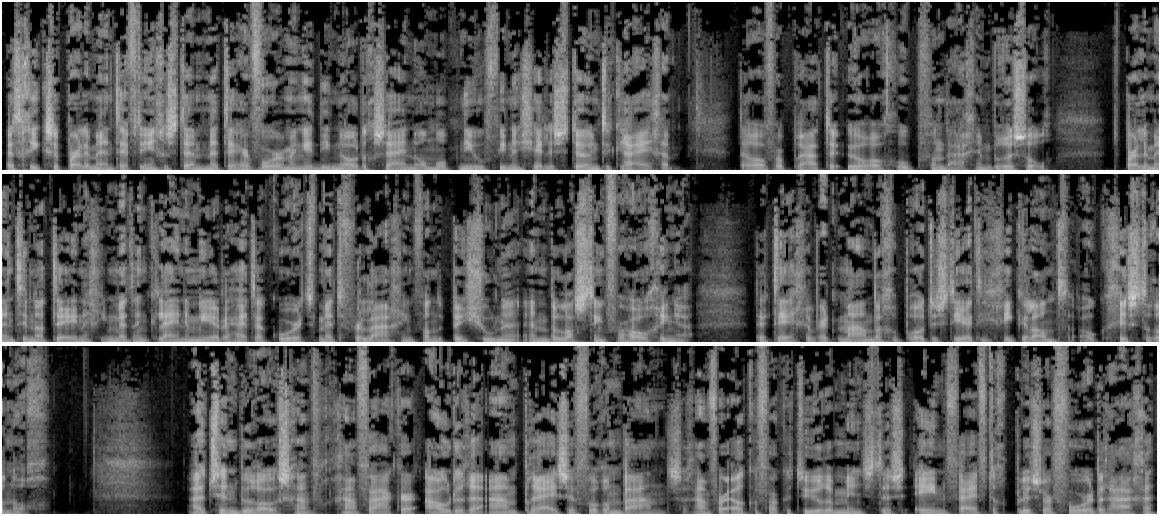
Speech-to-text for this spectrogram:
Het Griekse parlement heeft ingestemd met de hervormingen die nodig zijn om opnieuw financiële steun te krijgen. Daarover praat de Eurogroep vandaag in Brussel. Het parlement in Athene ging met een kleine meerderheid akkoord met verlaging van de pensioenen en belastingverhogingen. Daartegen werd maandag geprotesteerd in Griekenland, ook gisteren nog. Uitzendbureaus gaan, vaker ouderen aanprijzen voor een baan. Ze gaan voor elke vacature minstens één 50-plusser voordragen,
